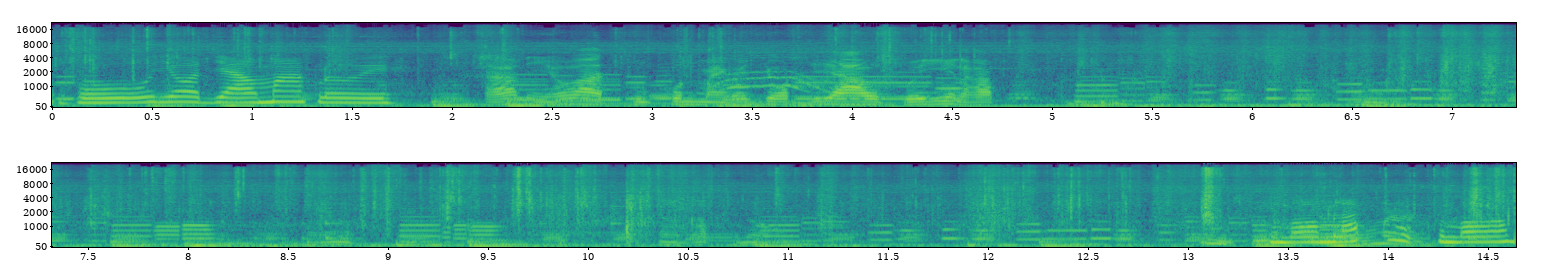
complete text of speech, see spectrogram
โอ้โหยอดยาวมากเลย ครับนี่เพราะว่าถุงคนใหม่ก็ยกยาวสวยอย่างนี้แหละครับอืมอมนะครับพี่น้อง คุณออมรับลูกคุณออม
